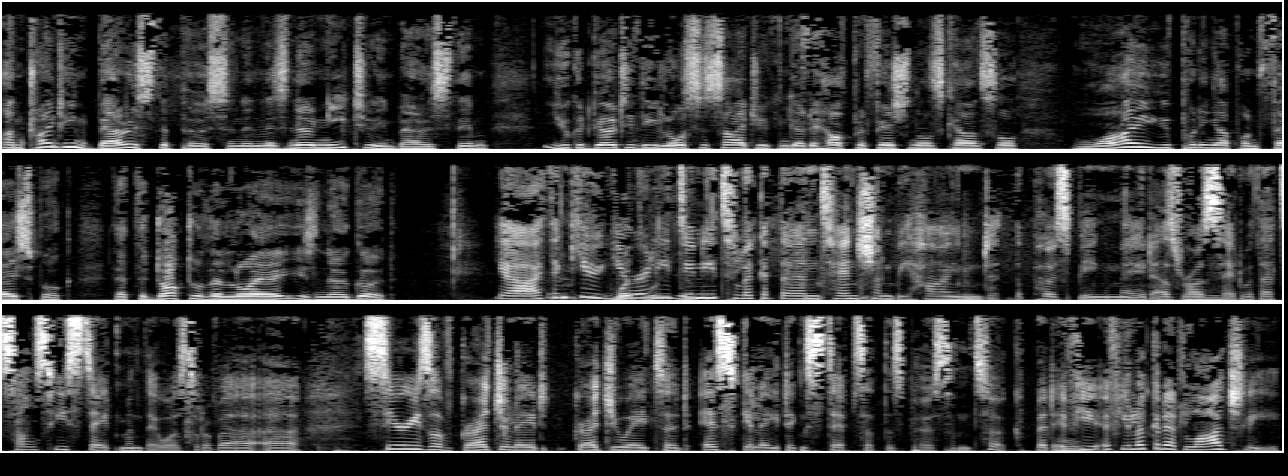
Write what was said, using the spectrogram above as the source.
I'm trying to embarrass the person and there's no need to embarrass them. You could go to the Law Society, you can go to Health Professionals Council. Why are you putting up on Facebook that the doctor or the lawyer is no good? Yeah, I think you, you What really would do need to look at the intention behind the post being made. As Roz Mm. said, with that Cell C statement, there was sort of a, a series of graduated, graduated, escalating steps that this person took. But if Mm. you if you look at it largely,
